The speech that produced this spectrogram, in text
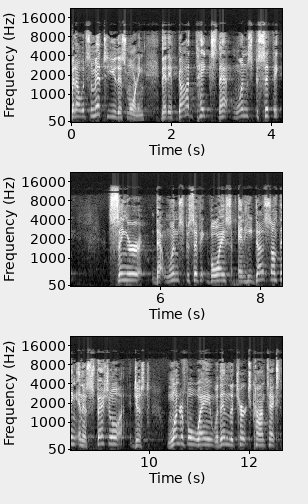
but I would submit to you this morning that if God takes that one specific singer, that one specific voice, and he does something in a special, just wonderful way within the church context,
